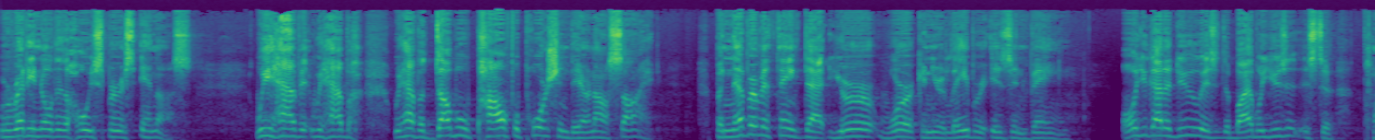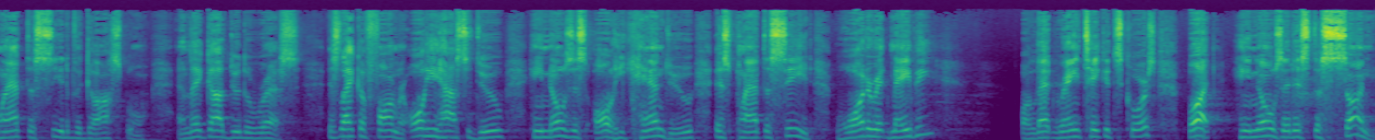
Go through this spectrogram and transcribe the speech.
We already know that the Holy Spirit is in us. We have it. We have a, we have a double powerful portion there on our side. But never ever think that your work and your labor is in vain. All you got to do is the Bible uses is to plant the seed of the gospel and let God do the rest. It's like a farmer. All he has to do, he knows this all he can do is plant the seed. Water it maybe, or let rain take its course, but he knows that it's the sun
